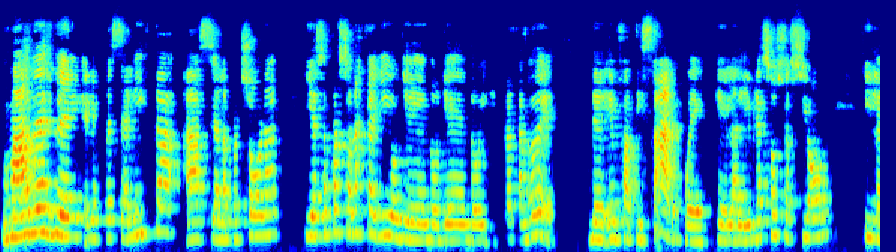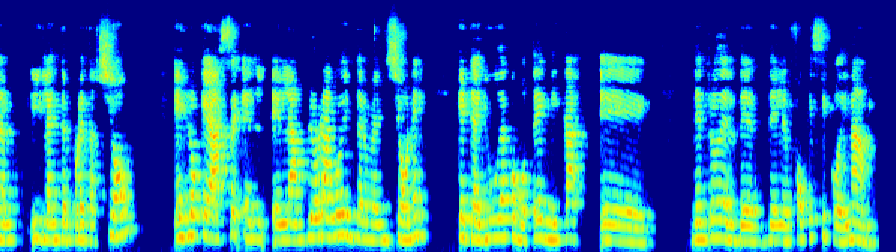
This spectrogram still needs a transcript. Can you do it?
más desde el especialista hacia la persona, y esa persona está allí oyendo, oyendo y tratando de, de enfatizar, pues, que la libre asociación y la, y la interpretación es lo que hace el, el, amplio rango de intervenciones que te ayuda como técnica eh, dentro del, del, enfoque psicodinámico.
